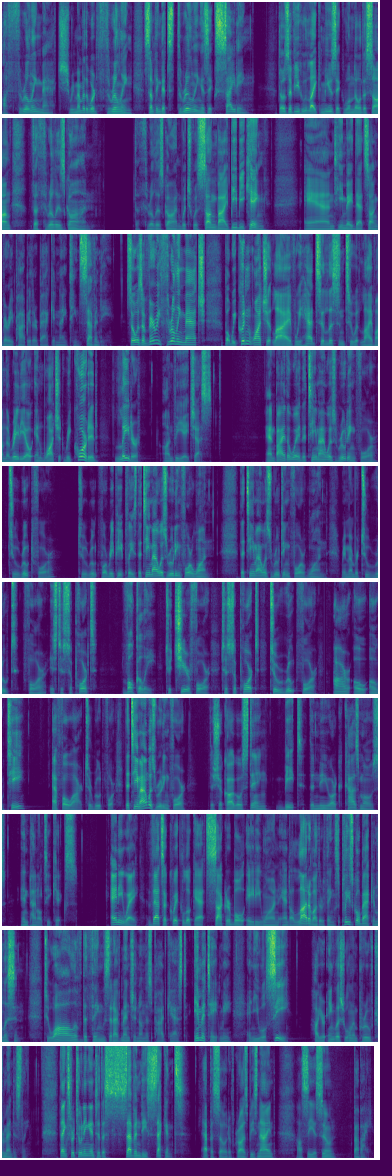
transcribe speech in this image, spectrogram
A thrilling match. Remember the word thrilling. Something that's thrilling is exciting. Those of you who like music will know the song The Thrill Is Gone. The Thrill Is Gone, which was sung by B.B. King, and he made that song very popular back in 1970. So it was a very thrilling match, but we couldn't watch it live. We had to listen to it live on the radio and watch it recorded later on VHS. And by the way, the team I was rooting for, to root for, to root for, repeat please, the team I was rooting for won. The team I was rooting for won. Remember, to root for is to support vocally, to cheer for, to support, to root for. R O O T F O R, to root for. The team I was rooting for, the Chicago Sting, beat the New York Cosmos in penalty kicks. Anyway, that's a quick look at Soccer Bowl 81 and a lot of other things. Please go back and listen to all of the things that I've mentioned on this podcast. Imitate me, and you will see how your English will improve tremendously. Thanks for tuning in to the 72nd episode of Crosby's Nine. I'll see you soon. Bye bye.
